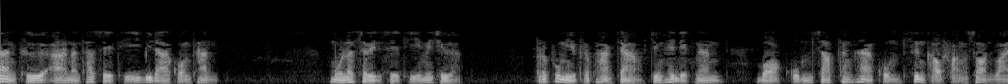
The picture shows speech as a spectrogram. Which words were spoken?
นั่นคืออานันทเศรษฐีบิดาของท่าน มูลสริเศรษฐีไม่เชื่อ พระผู้มีพระภาคเจ้าจึงให้เด็กนั้นบอกขุมทรัพย์ทั้งห้าขุมซึ่งเขาฝังซ่อนไว้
